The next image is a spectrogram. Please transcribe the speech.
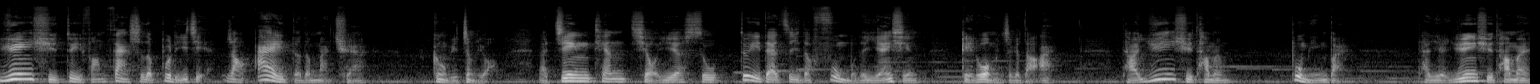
允许对方暂时的不理解，让爱德的满全更为重要。那今天小耶稣对待自己的父母的言行，给了我们这个答案。他允许他们不明白，他也允许他们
